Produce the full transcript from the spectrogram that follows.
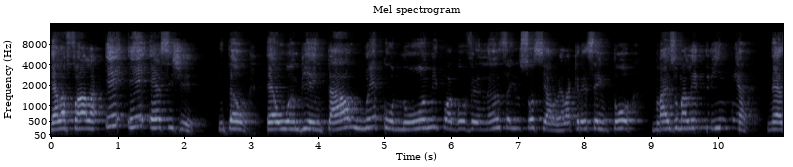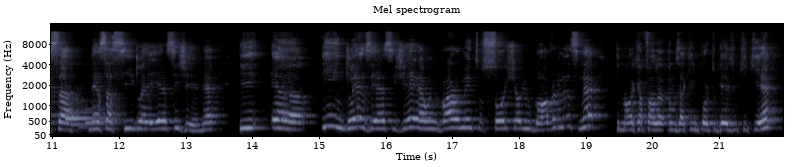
ela fala EESG. Então, é o ambiental, o econômico, a governança e o social. Ela acrescentou mais uma letrinha nessa, nessa sigla ESG, né? E uh, em inglês, ESG é o Environment, Social e Governance, né? Que nós já falamos aqui em português o que, que é.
